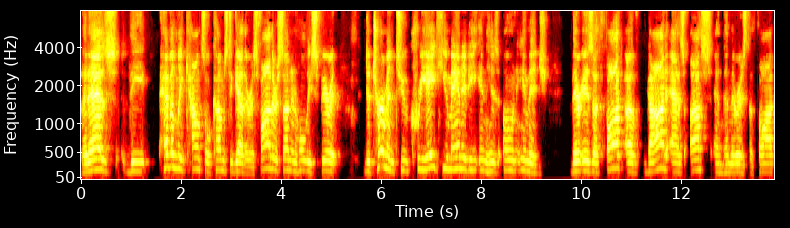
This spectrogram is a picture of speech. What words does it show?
That as the heavenly council comes together, as Father, Son, and Holy Spirit determined to create humanity in his own image, there is a thought of God as us, and then there is the thought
